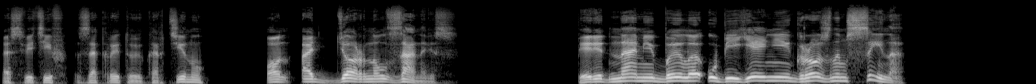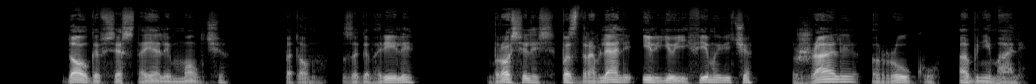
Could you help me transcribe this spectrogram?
Осветив закрытую картину, он отдернул занавес. Перед нами было убиение грозным сына. Долго все стояли молча, потом заговорили, бросились, поздравляли Илью Ефимовича, жали руку, обнимали.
